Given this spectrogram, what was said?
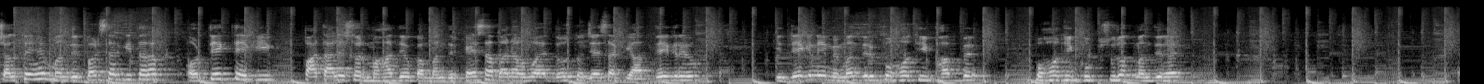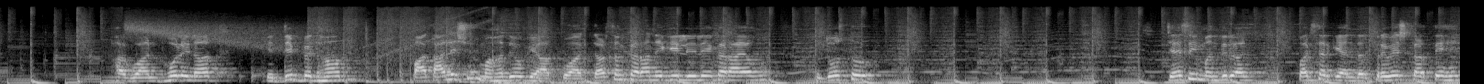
चलते हैं मंदिर परिसर की तरफ़ और देखते हैं कि पातालेश्वर महादेव का मंदिर कैसा बना हुआ है। दोस्तों, जैसा कि आप देख रहे हो कि देखने में मंदिर बहुत ही भव्य, बहुत ही खूबसूरत मंदिर है। भगवान भोलेनाथ के दिव्य धाम पातालेश्वर महादेव के आपको आज दर्शन कराने के लिए लेकर आया हूँ। तो दोस्तों जैसे ही मंदिर परिसर के अंदर प्रवेश करते हैं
